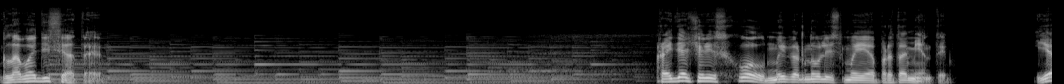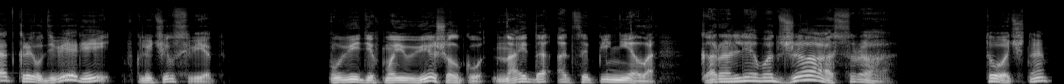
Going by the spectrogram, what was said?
Глава десятая. Пройдя через холл, мы вернулись в мои апартаменты. Я открыл дверь и включил свет. Увидев мою вешалку, Найда оцепенела. «Королева Джасра!» «Точно.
